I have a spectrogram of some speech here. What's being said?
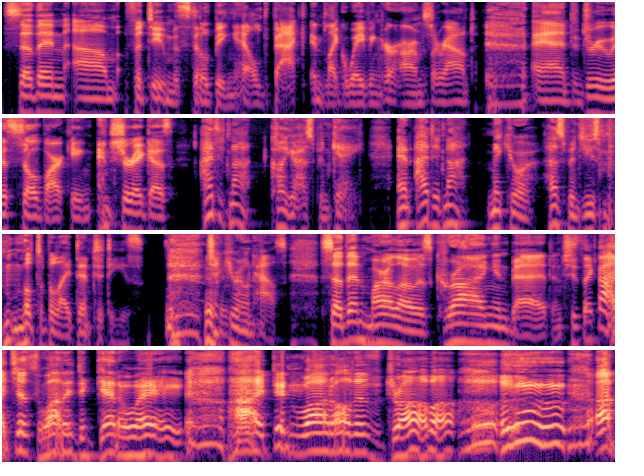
So then um, Fatum is still being held back and like waving her arms around. And Drew is still barking. And Sheree goes, I did not call your husband gay. And I did not make your husband use multiple identities. Check your own house. So then Marlo is crying in bed and she's like, I just wanted to get away. I didn't want all this drama. Ah,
